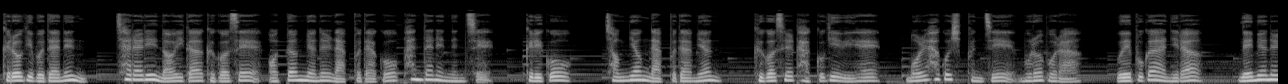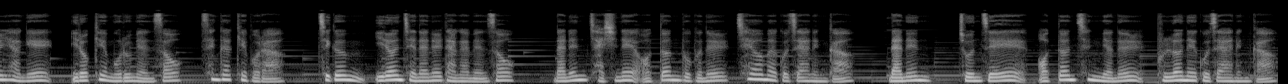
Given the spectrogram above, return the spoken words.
그러기보다는 차라리 너희가 그것의 어떤 면을 나쁘다고 판단했는지 그리고 정녕 나쁘다면 그것을 바꾸기 위해 뭘 하고 싶은지 물어보라. 외부가 아니라 내면을 향해 이렇게 물으면서 생각해보라. 지금 이런 재난을 당하면서 나는 자신의 어떤 부분을 체험하고자 하는가? 나는 존재의 어떤 측면을 불러내고자 하는가?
